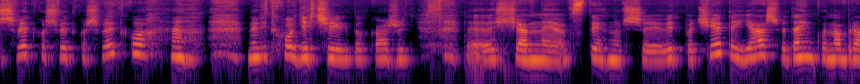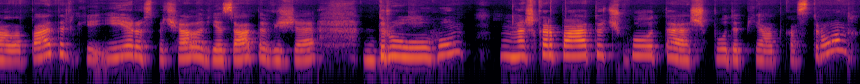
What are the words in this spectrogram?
швидко, швидко, швидко, не відходячи, як то кажуть, е, ще не встигнувши відпочити, я швиденько набрала петельки і розпочала в'язати вже другу шкарпеточку. Теж буде п'ятка стронг.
